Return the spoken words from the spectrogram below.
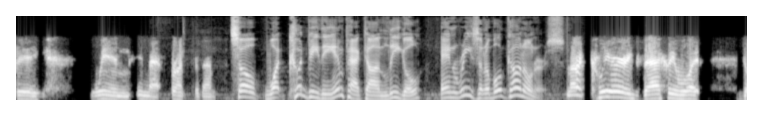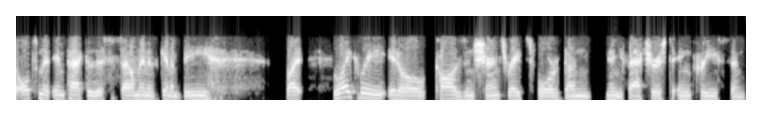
big win in that front for them. So, what could be the impact on legal and reasonable gun owners? Not clear exactly what the ultimate impact of this settlement is going to be, but likely it'll cause insurance rates for gun manufacturers to increase and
